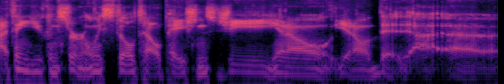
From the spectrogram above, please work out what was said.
I think you can certainly still tell patients, gee, you know, you know, the, uh, uh,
